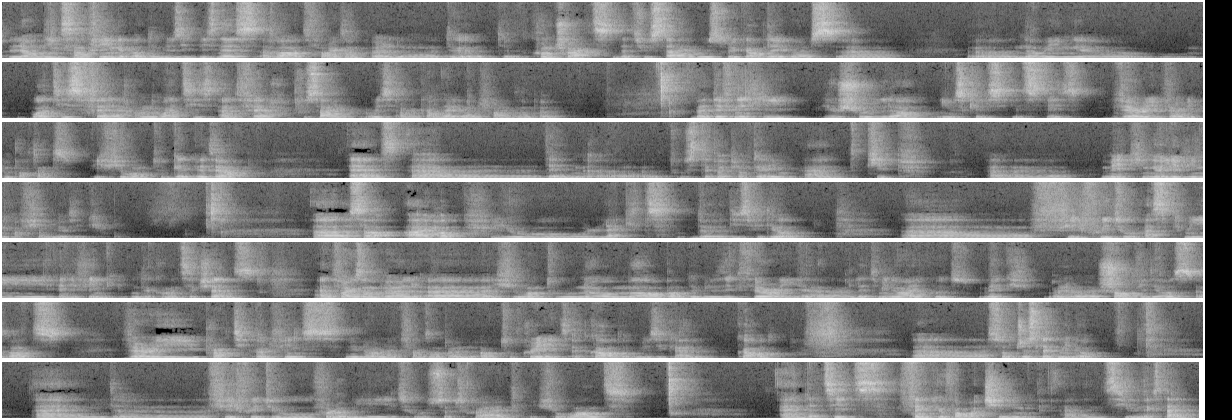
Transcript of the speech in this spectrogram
learning something about the music business, about, for example, the, the contracts that you sign with record labels, knowing what is fair and what is unfair to sign with a record label, for example. But definitely, you should learn new skills. It's, it's very, very important if you want to get better and uh, then uh, to step up your game and keep uh, making a living of your music. Uh, so I hope you liked the, this video. Uh, feel free to ask me anything in the comment sections. And for example, uh, if you want to know more about the music theory, uh, let me know. I could make uh, short videos about very practical things, you know, like for example, how to create a chord, a musical chord. Uh, so just let me know. And uh, feel free to follow me, to subscribe if you want. And that's it. Thank you for watching and see you next time.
